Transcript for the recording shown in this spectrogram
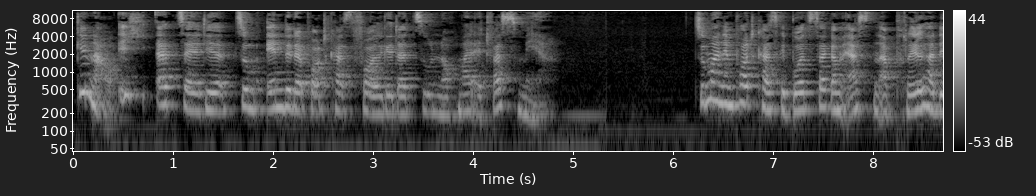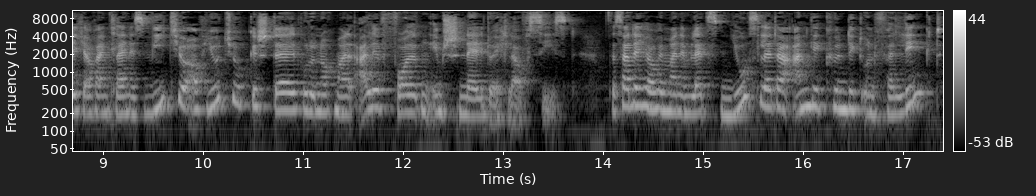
Genau, ich erzähle dir zum Ende der Podcast-Folge dazu nochmal etwas mehr. Zu meinem Podcast Geburtstag am 1. April hatte ich auch ein kleines Video auf YouTube gestellt, wo du nochmal alle Folgen im Schnelldurchlauf siehst. Das hatte ich auch in meinem letzten Newsletter angekündigt und verlinkt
